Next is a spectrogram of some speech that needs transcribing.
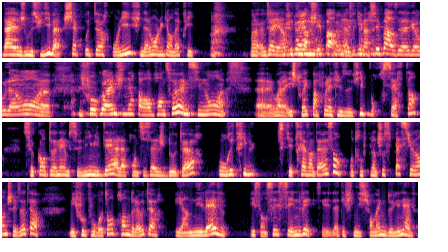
Bah, je me suis dit, bah, chaque auteur qu'on lit, finalement, lui en a pris. il y a un truc qui marchait pas. Il y a un truc qui marchait pas. C'est-à-dire qu'au bout d'un moment, euh, il faut quand même finir par en prendre soi-même. Sinon, euh, voilà. Et je trouvais que parfois la philosophie, pour certains, se cantonnait ou se limitait à l'apprentissage d'auteurs qu'on rétribue ce qui est très intéressant. On trouve plein de choses passionnantes chez les auteurs, mais il faut pour autant prendre de la hauteur. Et un élève est censé s'élever. C'est la définition même de l'élève.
